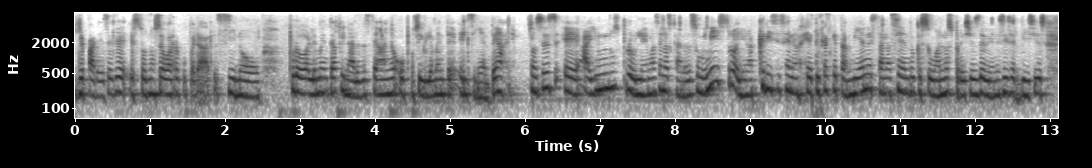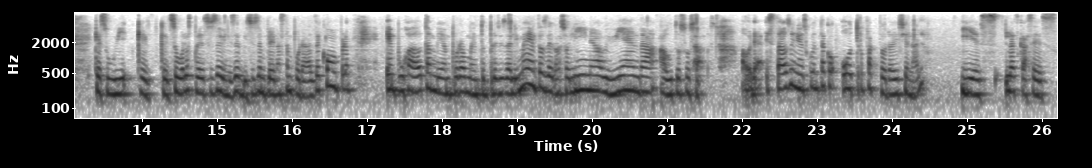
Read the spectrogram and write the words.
y que parece que esto no se va a recuperar sino probablemente a finales de este año o posiblemente el siguiente año. Entonces eh, hay unos problemas en las cadenas de suministro, hay una crisis energética que también están haciendo que suban los precios de bienes y servicios, que, que, que suban los precios de bienes y servicios en plenas temporadas de compra, empujado también por aumento en precios de alimentos, de gasolina, vivienda, autos usados. Ahora, Estados Unidos cuenta con otro factor adicional y es la escasez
